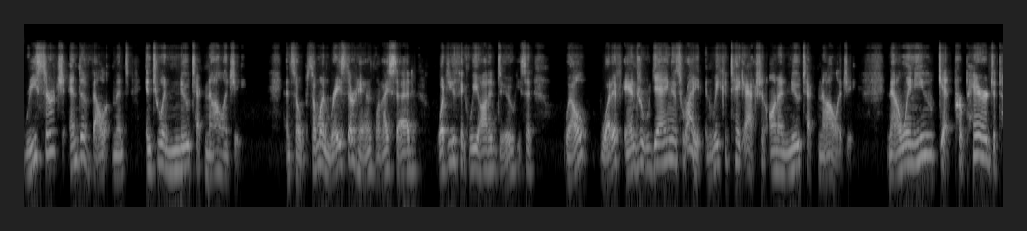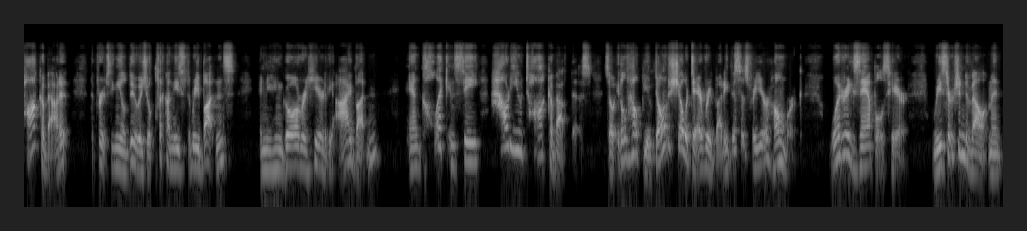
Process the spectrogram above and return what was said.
research and development into a new technology. And so someone raised their hand when I said, what do you think we ought to do? He said, well, what if Andrew Yang is right and we could take action on a new technology? Now, when you get prepared to talk about it, the first thing you'll do is you'll click on these three buttons and you can go over here to the I button and click and see how do you talk about this? So it'll help you. Don't show it to everybody. This is for your homework. What are examples here? Research and development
